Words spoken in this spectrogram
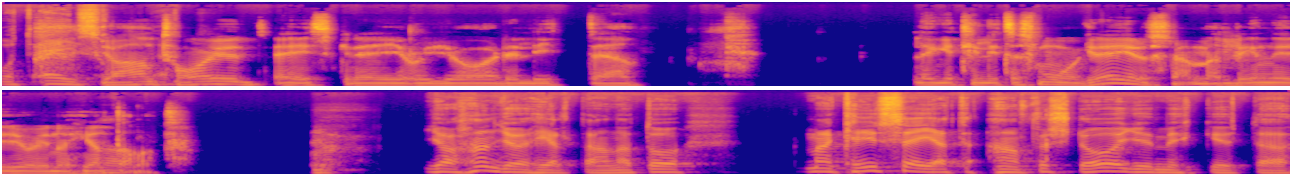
åt Ace. Ja, han tar ju Ace-grejer och gör det lite... Lägger till lite smågrejer och sådär, men Vinny gör ju något helt Ja. annat. Ja, han gör helt annat. Och man kan ju säga att han förstör ju mycket av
